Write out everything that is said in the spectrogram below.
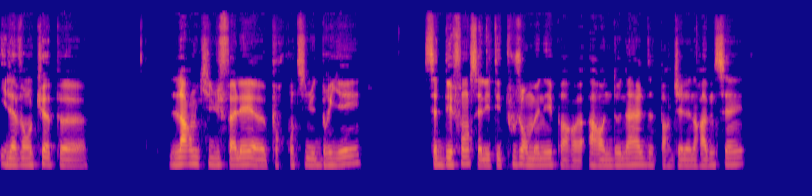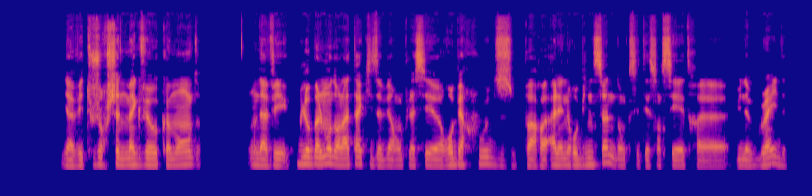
Il avait en cup euh, l'arme qu'il lui fallait euh, pour continuer de briller. Cette défense, elle était toujours menée par euh, Aaron Donald, par Jalen Ramsey. Il y avait toujours Sean McVay aux commandes on avait globalement dans l'attaque, ils avaient remplacé euh, Robert Woods par euh, Allen Robinson, donc c'était censé être euh, une upgrade.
